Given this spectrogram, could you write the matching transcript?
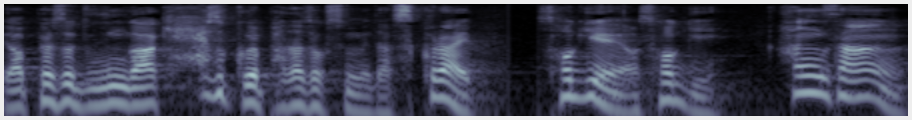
옆에서 누군가 계속 그걸 받아 적습니다. scribe. 서기예요, 서기. 항상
